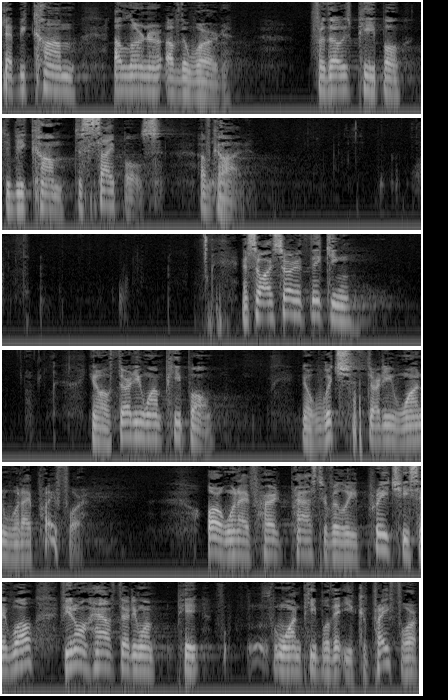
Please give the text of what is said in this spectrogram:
that become a learner of the Word. For those people to become disciples of God. And so I started thinking, you know, 31 people, you know, which 31 would I pray for? Or when I've heard Pastor Villery preach, he said, well, if you don't have 31 pe- one people that you could pray for,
